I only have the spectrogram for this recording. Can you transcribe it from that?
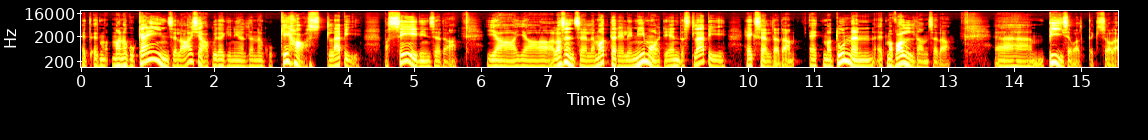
et, et ma, ma nagu käin selle asja kuidagi nii-öelda nagu kehast läbi, ma seedin seda ja, ja lasen selle materjali niimoodi endast läbi hekseldada, et ma tunnen, et ma valdan seda äh, piisavalt, eks ole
